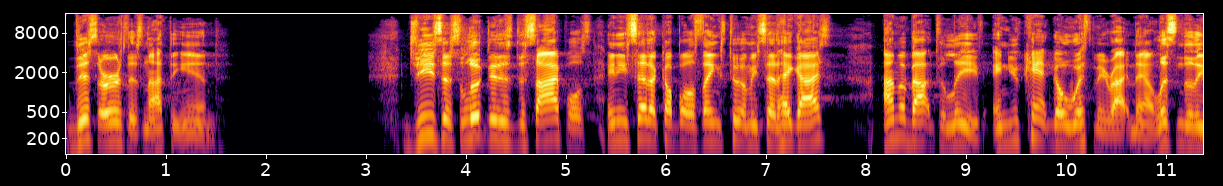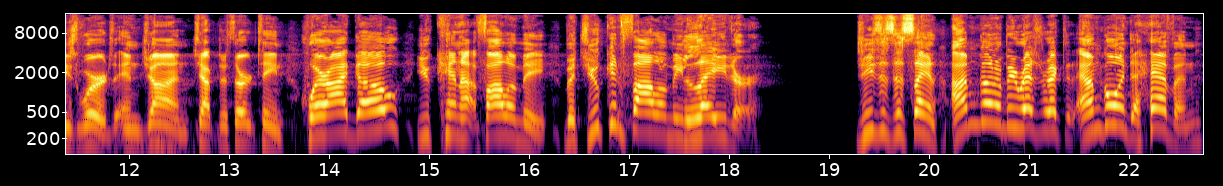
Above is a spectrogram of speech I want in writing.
This earth is not the end. Jesus looked at his disciples and he said a couple of things to them. He said, Hey guys, I'm about to leave and you can't go with me right now. Listen to these words in John chapter 13. Where I go, you cannot follow me, but you can follow me later. Jesus is saying, I'm going to be resurrected. I'm going to heaven,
